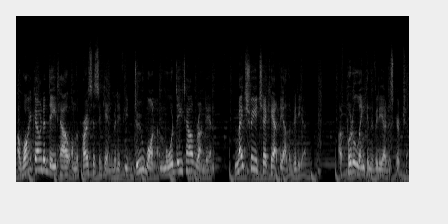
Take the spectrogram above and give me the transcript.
I won't go into detail on the process again, but if you do want a more detailed rundown, make sure you check out the other video. I've put a link in the video description.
